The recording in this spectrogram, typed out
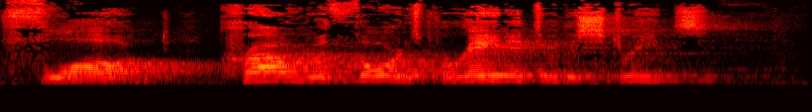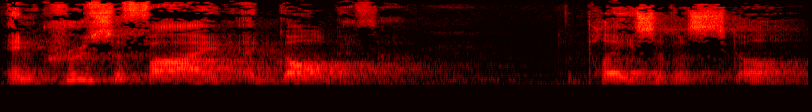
flogged, crowned with thorns, paraded through the streets, and crucified at Golgotha, the place of a skull.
